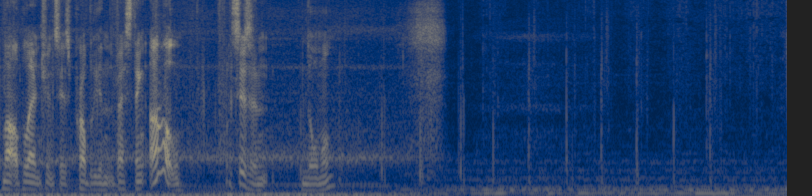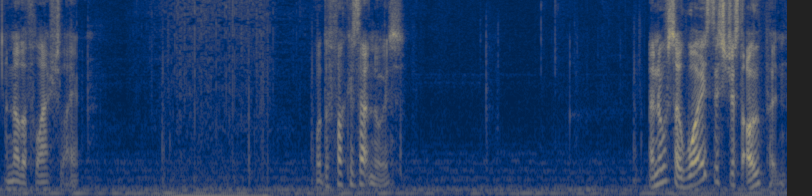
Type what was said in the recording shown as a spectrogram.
multiple entrances probably isn't the best thing. Oh! This isn't normal. Another flashlight. What the fuck is that noise? And also, why is this just open?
